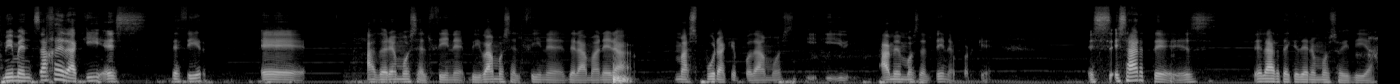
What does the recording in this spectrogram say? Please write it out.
mi mensaje de aquí es decir, eh, adoremos el cine, vivamos el cine de la manera más pura que podamos y, y amemos del cine, porque es, es arte, es el arte que tenemos hoy día.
